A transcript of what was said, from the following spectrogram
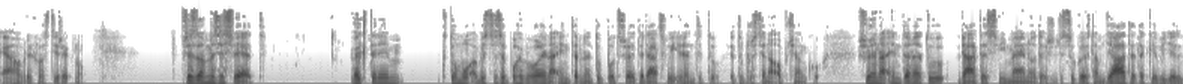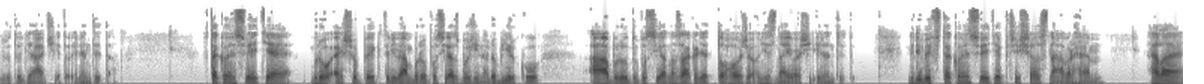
já ho v rychlosti řeknu. Představme si svět, ve kterém k tomu, abyste se pohybovali na internetu, potřebujete dát svou identitu. Je to prostě na občanku. Všude na internetu dáte svý jméno, takže když cokoliv tam děláte, tak je vidět, kdo to dělá, či je to identita. V takovém světě budou e-shopy, které vám budou posílat zboží na dobírku a budou to posílat na základě toho, že oni znají vaši identitu. Kdybych v takovém světě přišel s návrhem, hele,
